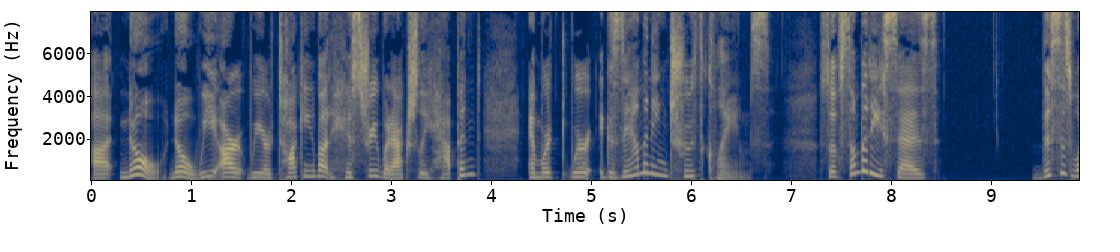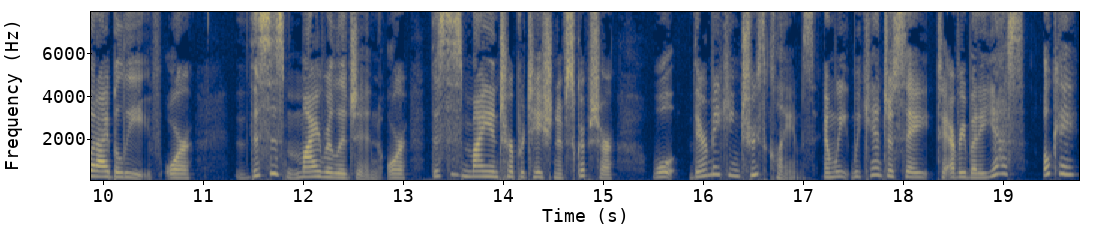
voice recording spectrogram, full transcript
uh, no, no, we are we are talking about history, what actually happened, and we're we're examining truth claims. So if somebody says, "This is what I believe," or "This is my religion," or "This is my interpretation of Scripture," well, they're making truth claims, and we we can't just say to everybody, "Yes, okay,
